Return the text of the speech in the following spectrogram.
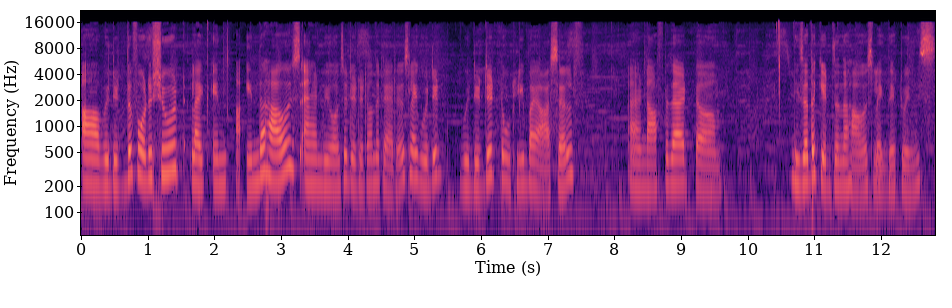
uh, we did the photo shoot like in uh, in the house and we also did it on the terrace. Like we did we did it totally by ourselves. And after that um, these are the kids in the house like they're twins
